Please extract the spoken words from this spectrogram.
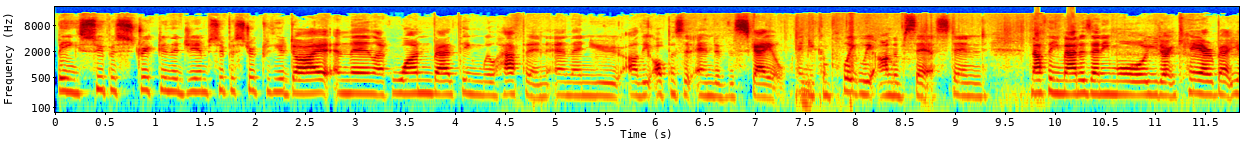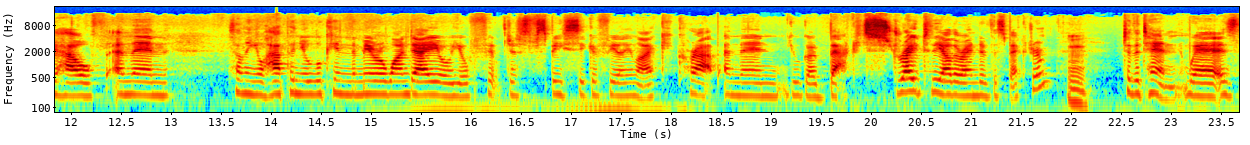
being super strict in the gym super strict with your diet and then like one bad thing will happen and then you are the opposite end of the scale and you're completely unobsessed and nothing matters anymore you don't care about your health and then something will happen you'll look in the mirror one day or you'll feel, just be sick of feeling like crap and then you'll go back straight to the other end of the spectrum hmm. to the 10 whereas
